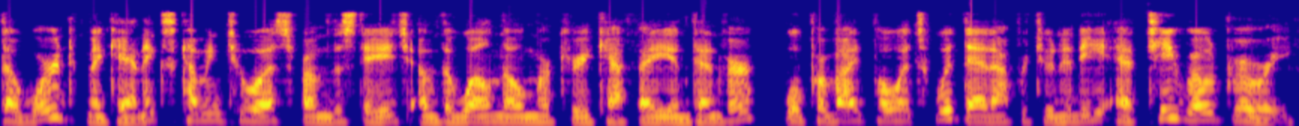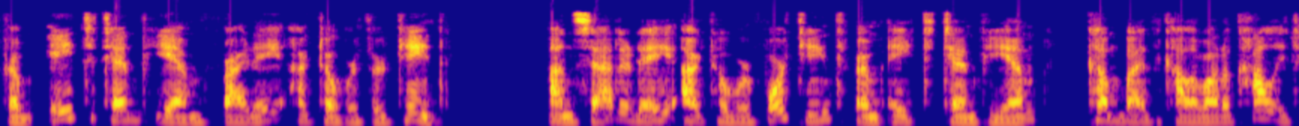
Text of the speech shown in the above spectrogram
the word mechanics coming to us from the stage of the well-known Mercury Cafe in Denver will provide poets with that opportunity at Tea Road Brewery from 8 to 10 p.m. Friday, October 13th. On Saturday, October 14th from 8 to 10 p.m., come by the Colorado College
